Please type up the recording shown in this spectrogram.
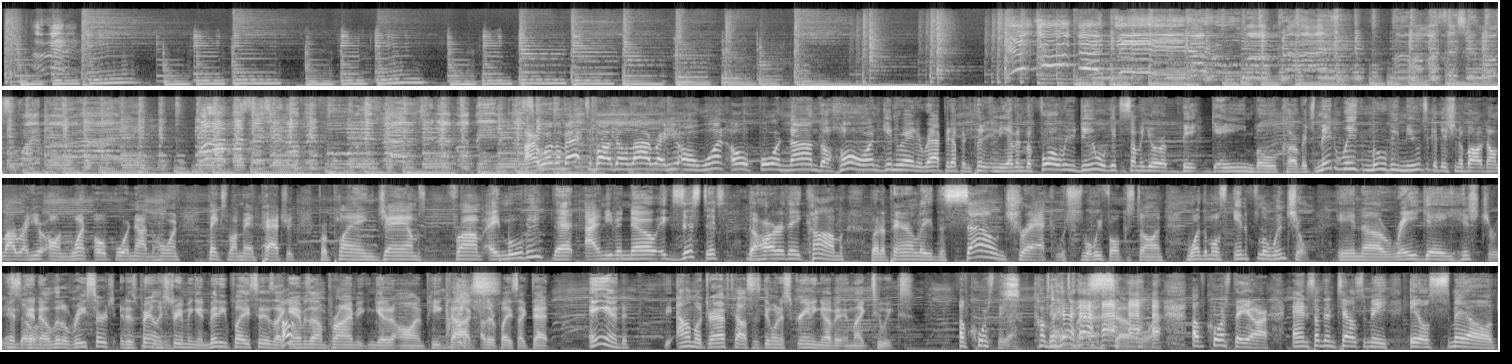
All right, welcome back to Ball Don't Lie right here on 1049 The Horn. Getting ready to wrap it up and put it in the oven. Before we do, we'll get to some of your big game bowl coverage. Midweek movie music edition of Ball Don't Lie right here on 1049 The Horn. Thanks to my man Patrick for playing jams from a movie that I didn't even know existed. The harder they come, but apparently the soundtrack, which is what we focused on, one of the most influential in uh, reggae history. And, so, and a little research. It is apparently streaming in many places like Oh. Amazon Prime. You can get it on Peacock, Nice. other places like that. And the Alamo Drafthouse is doing a screening of it in like two weeks. of course they are. Come on, man. So Of course they are. And something tells me it'll smell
